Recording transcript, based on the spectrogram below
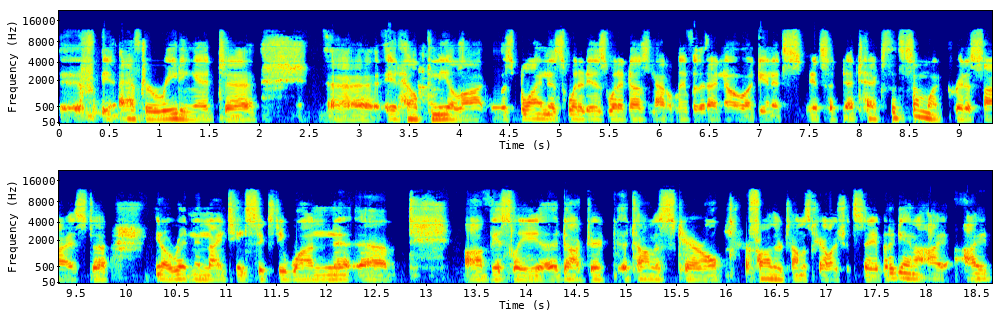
if, after reading it. Uh, uh, it helped me a lot. It Was blindness what it is, what it does, and how to live with it. I know again, it's it's a, a text that's somewhat criticized. Uh, you know, written in 1961. Uh, obviously, uh, Dr. Thomas Carroll, or Father Thomas Carroll, I should say. But again, I I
